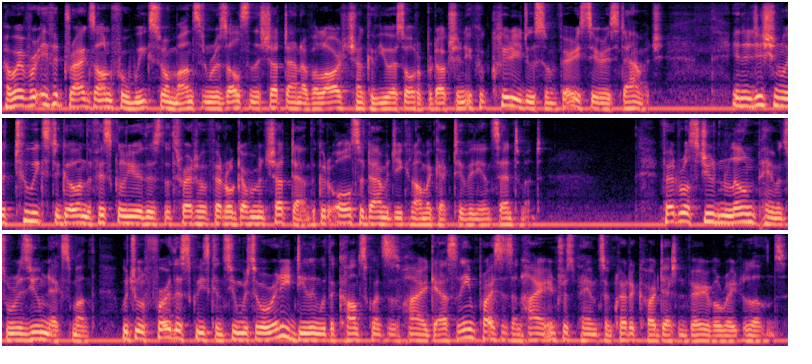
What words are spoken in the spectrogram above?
However, if it drags on for weeks or months and results in the shutdown of a large chunk of US auto production, it could clearly do some very serious damage. In addition, with two weeks to go in the fiscal year, there's the threat of a federal government shutdown that could also damage economic activity and sentiment. Federal student loan payments will resume next month, which will further squeeze consumers who are already dealing with the consequences of higher gasoline prices and higher interest payments on credit card debt and variable rate loans.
